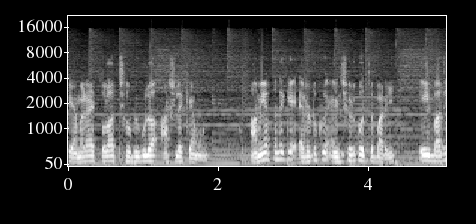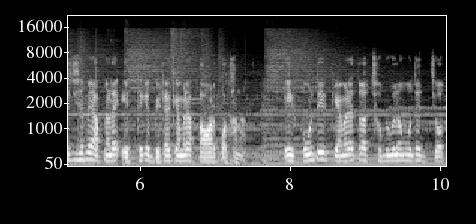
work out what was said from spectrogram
ক্যামেরায় তোলা ছবিগুলো আসলে কেমন? আমি আপনাদেরকে এতটুকু এনশিওর করতে পারি, এই বাজেট হিসাবে আপনারা এর থেকে বেটার ক্যামেরা পাওয়ার কথা না। এই ফোনটির ক্যামেরা তোলা ছবিগুলোর মধ্যে যত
